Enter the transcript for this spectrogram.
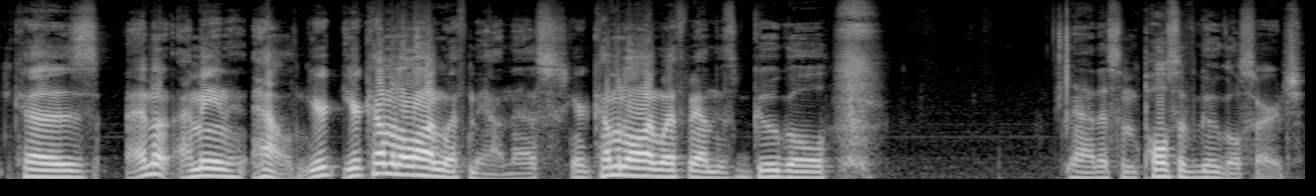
because I don't. I mean, hell, you're you're coming along with me on this. You're coming along with me on this Google, uh, this impulsive Google search.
